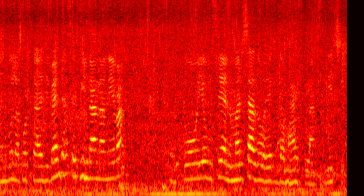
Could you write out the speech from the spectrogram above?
અને બોલા કોટકા હજી બાંધ્યા છે ભીંડાના ને એવા તો એવું છે અને મરસા જો એકદમ હાઈ ક્લાસ દેશી.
